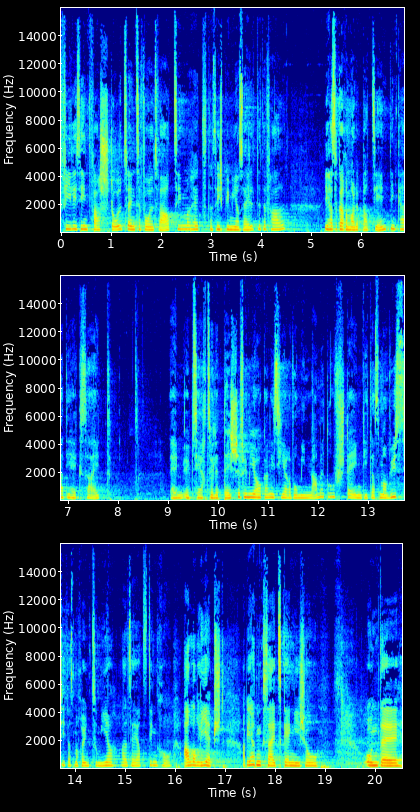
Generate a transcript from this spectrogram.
Viele sind fast stolz, wenn sie ein volles Wartezimmer hat. Das ist bei mir selten der Fall. Ich habe sogar einmal eine Patientin gehabt, die hat gesagt, ähm, ob sie echt eine Tasche für mich organisieren wo mein Name draufsteht, dass man wüsste, dass man zu mir als Ärztin kommen könnte. Allerliebst. Aber ich habe gesagt, es ginge schon. Und äh,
